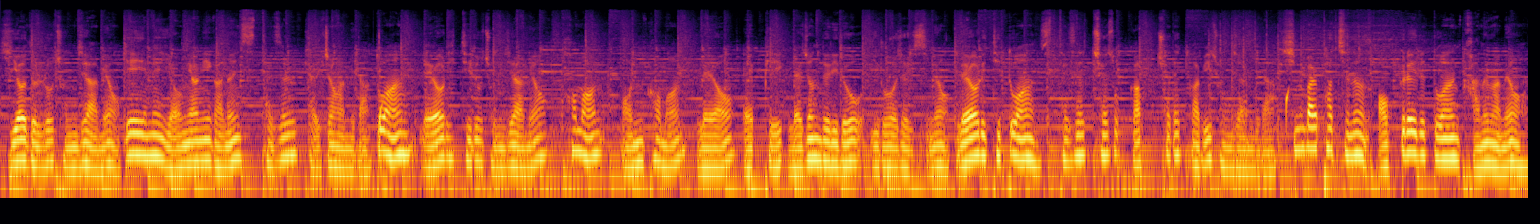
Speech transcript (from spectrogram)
기어들로 존재하며 게임에 영향이 가는 stat을 결정합니다. 또한 rarity도 존재하며 common, uncommon, rare, epic, legendary로 이루어져 있으며 rarity 또한 stat의 최소값, 최대값이 존재합니다. 신발 parts는 업그레이드 또한 가능하며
